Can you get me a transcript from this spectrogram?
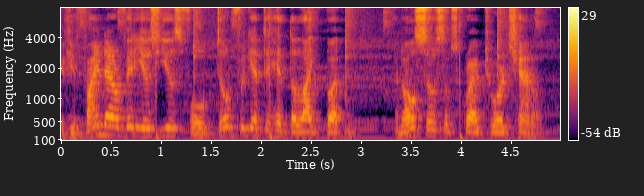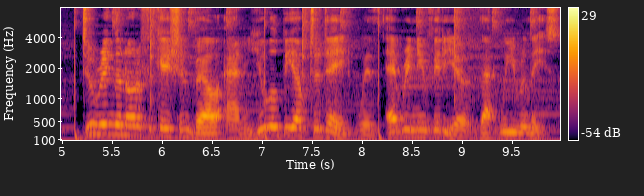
If you find our videos useful, don't forget to hit the like button and also subscribe to our channel. Do ring the notification bell and you will be up to date with every new video that we release.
